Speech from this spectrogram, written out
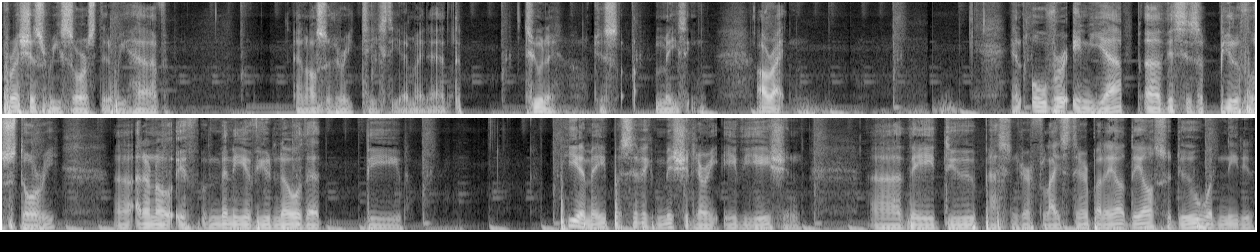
precious resource that we have. And also very tasty, I might add. The tuna, just amazing. All right. And over in Yap, uh, this is a beautiful story. Uh, I don't know if many of you know that the PMA Pacific Missionary Aviation uh, they do passenger flights there, but they, they also do, when needed,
